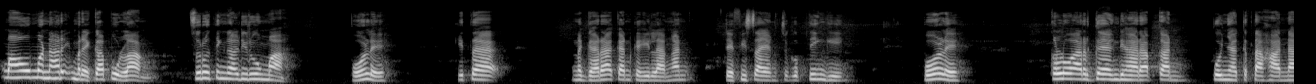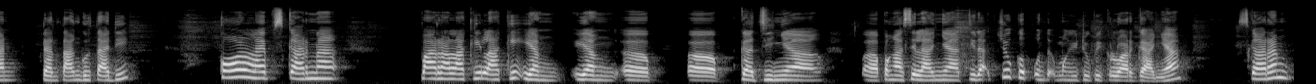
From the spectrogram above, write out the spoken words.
mau menarik mereka pulang, suruh tinggal di rumah, boleh. Kita negara akan kehilangan devisa yang cukup tinggi, boleh. Keluarga yang diharapkan punya ketahanan dan tangguh tadi kolaps karena para laki-laki yang yang uh, uh, gajinya uh, penghasilannya tidak cukup untuk menghidupi keluarganya, sekarang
